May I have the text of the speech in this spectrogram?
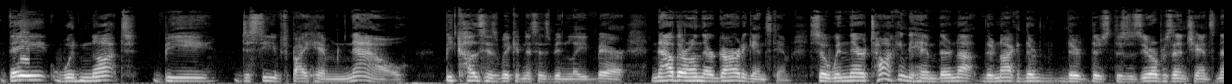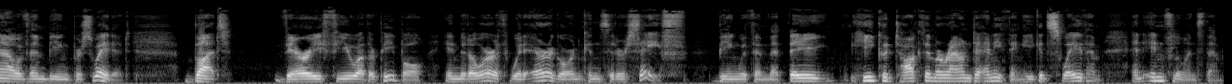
they would not be deceived by him now because his wickedness has been laid bare. Now they're on their guard against him. So when they're talking to him, they're not. They're not. They're, they're, there's there's a zero percent chance now of them being persuaded. But very few other people in Middle Earth would Aragorn consider safe being with him. That they he could talk them around to anything. He could sway them and influence them.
